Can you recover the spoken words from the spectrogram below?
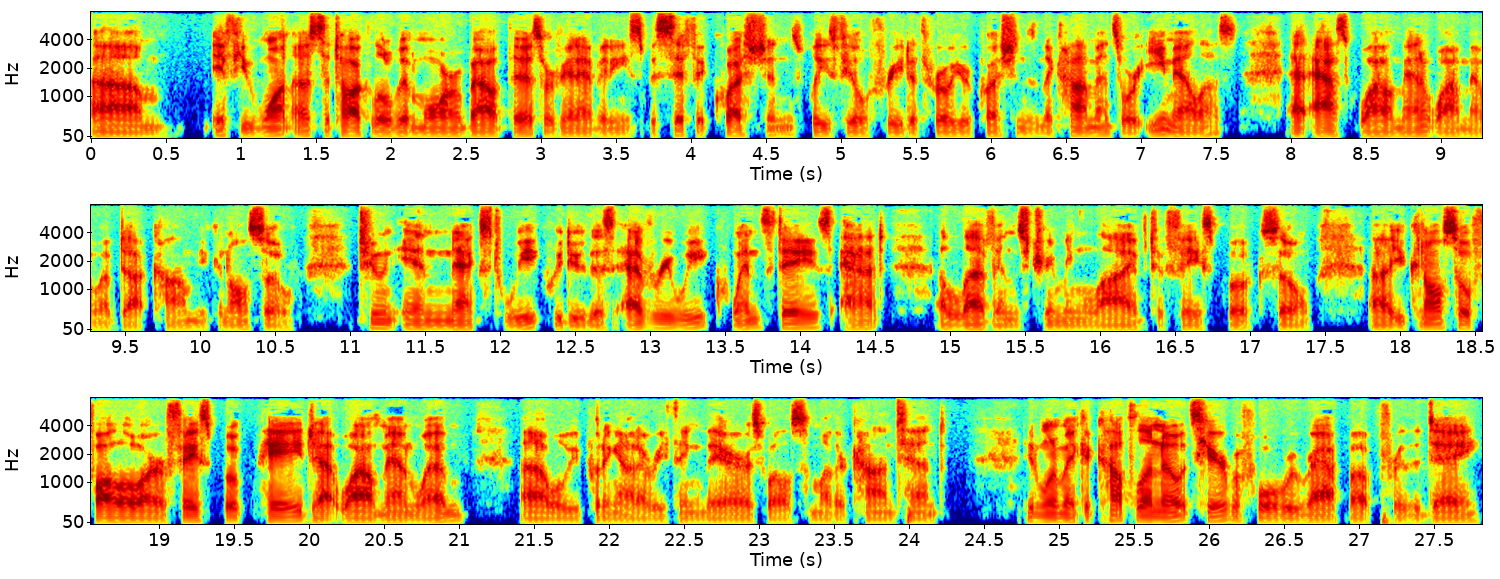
Um, if you want us to talk a little bit more about this, or if you have any specific questions, please feel free to throw your questions in the comments or email us at askwildman at wildmanweb.com. You can also tune in next week. We do this every week, Wednesdays at 11, streaming live to Facebook. So uh, you can also follow our Facebook page at wildmanweb. Uh, we'll be putting out everything there as well as some other content. Did want to make a couple of notes here before we wrap up for the day.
